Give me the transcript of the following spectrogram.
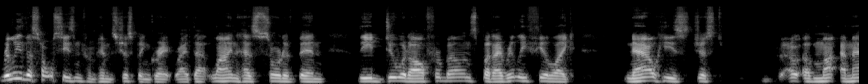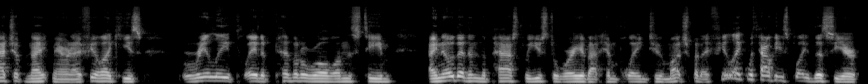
really, this whole season from him has just been great, right? That line has sort of been the do it all for Bones, but I really feel like now he's just a, a, a matchup nightmare, and I feel like he's really played a pivotal role on this team. I know that in the past we used to worry about him playing too much, but I feel like with how he's played this year,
